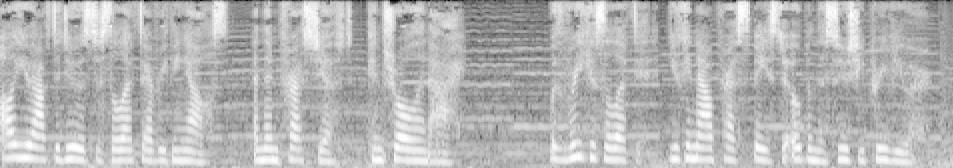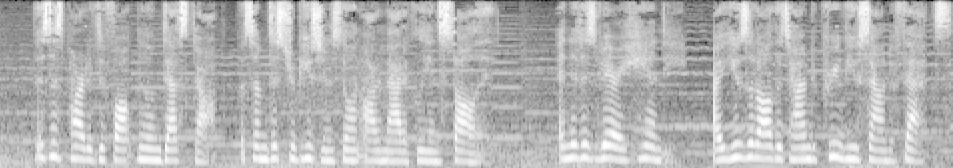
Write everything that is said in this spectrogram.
all you have to do is to select everything else, and then press Shift, Ctrl and I. With Rika selected, you can now press space to open the Sushi Previewer. This is part of default GNOME desktop, but some distributions don't automatically install it. And it is very handy, I use it all the time to preview sound effects.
